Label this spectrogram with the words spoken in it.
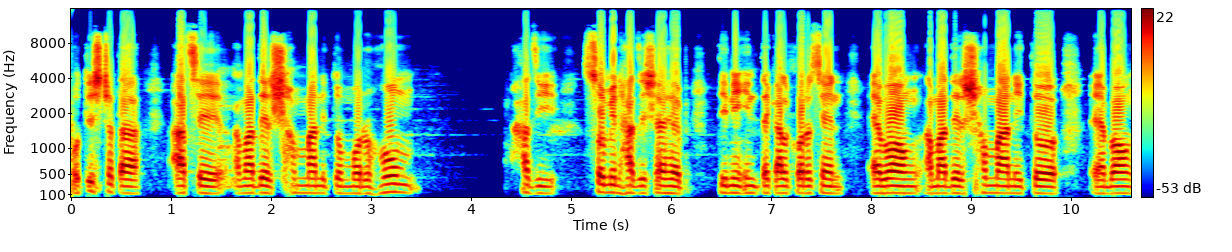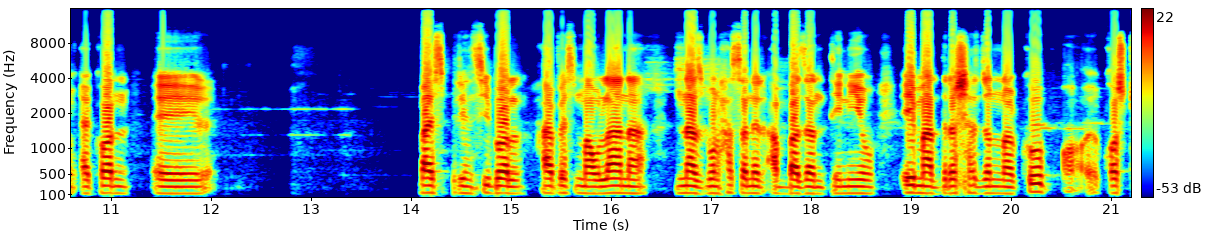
প্রতিষ্ঠাতা আছে আমাদের সম্মানিত মরহুম হাজি সমিন হাজি সাহেব, তিনি ইন্তেকাল করেছেন এবং আমাদের সম্মানিত এবং এখন ভাইস প্রিন্সিপাল হাফেজ মাওলানা নাজমুল হাসানের আব্বাজান, তিনিও এই মাদ্রাসার জন্য খুব কষ্ট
